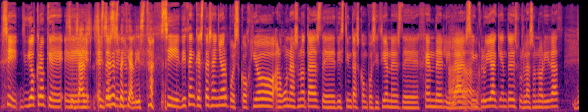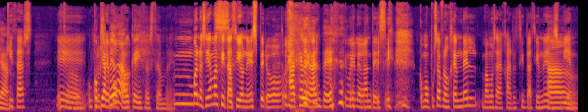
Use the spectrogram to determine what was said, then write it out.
Sí, yo creo que... sin eh, ser, sin este ser señor- especialista. Sí, dicen que este señor pues cogió algunas notas de distintas composiciones de Händel y las Ah. incluyó aquí, entonces pues la sonoridad Ya. quizás... Eh, ¿Un copia-pega o qué hizo este hombre? Mm, Bueno, se llaman citaciones, pero Ah, qué elegante. muy elegante, sí. Como puso From Händel, vamos a dejar citaciones Ah, bien.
